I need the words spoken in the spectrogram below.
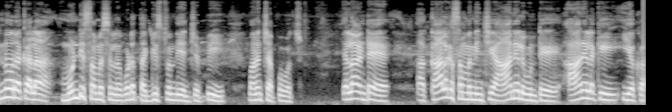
ఎన్నో రకాల మొండి సమస్యలను కూడా తగ్గిస్తుంది అని చెప్పి మనం చెప్పవచ్చు. ఎలా అంటే కాళ్ళకు సంబంధించి ఆనెలు ఉంటే ఆనెలకి ఈ యొక్క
